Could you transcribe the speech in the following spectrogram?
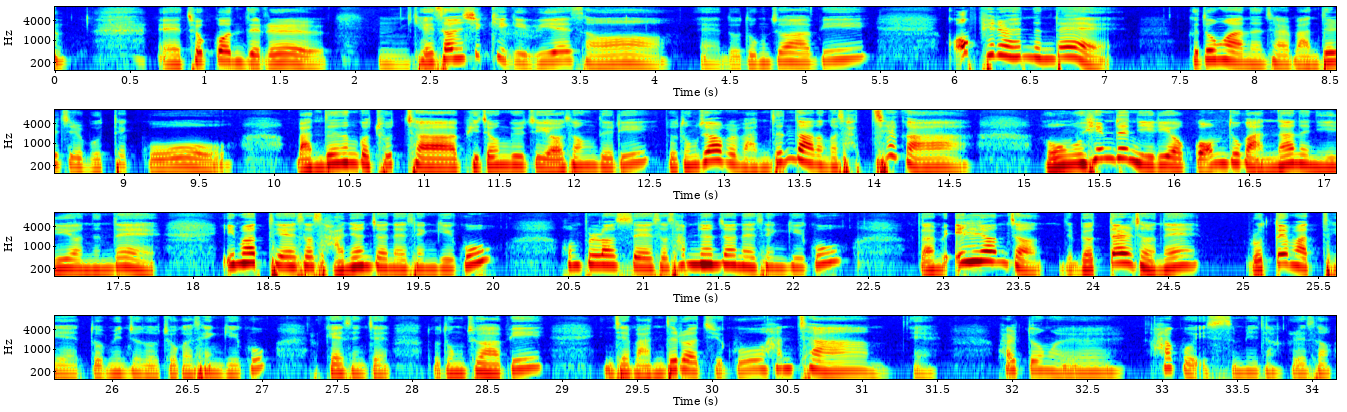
예, 조건들을 음, 개선시키기 위해서 예, 노동조합이 꼭 필요했는데 그동안은 잘 만들지를 못했고 만드는 것조차 비정규직 여성들이 노동조합을 만든다는 것 자체가 너무 힘든 일이었고 엄두가 안 나는 일이었는데 이마트에서 4년 전에 생기고 홈플러스에서 3년 전에 생기고 그다음에 1년 전 몇 달 전에 롯데마트에 또 민주노조가 생기고 이렇게 해서 이제 노동조합이 이제 만들어지고 한참 예, 활동을 하고 있습니다. 그래서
